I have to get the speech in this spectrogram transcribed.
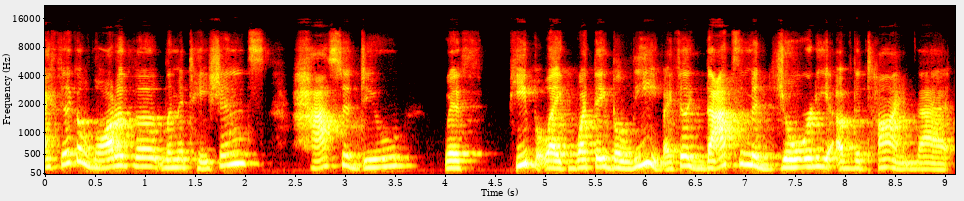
i feel like a lot of the limitations has to do with people like what they believe. I feel like that's the majority of the time that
